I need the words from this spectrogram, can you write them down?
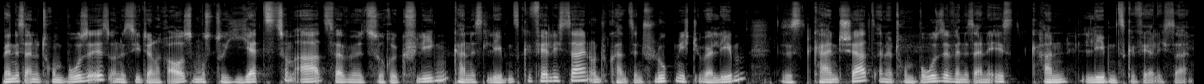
wenn es eine Thrombose ist und es sieht danach aus, musst du jetzt zum Arzt, weil wenn wir zurückfliegen, kann es lebensgefährlich sein und du kannst den Flug nicht überleben. Das ist kein Scherz. Eine Thrombose, wenn es eine ist, kann lebensgefährlich sein.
